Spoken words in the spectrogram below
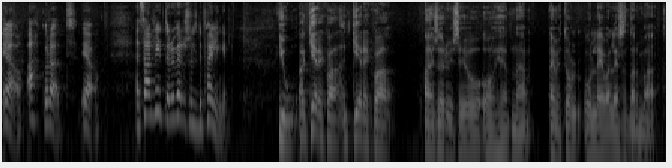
Já, akkurat, já. En það lítur að vera svolítið pælingin. Jú, að gera eitthvað gera eitthvað aðeins öðruvísi og, og hérna, einmitt, og, og leifa lesandanum að,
